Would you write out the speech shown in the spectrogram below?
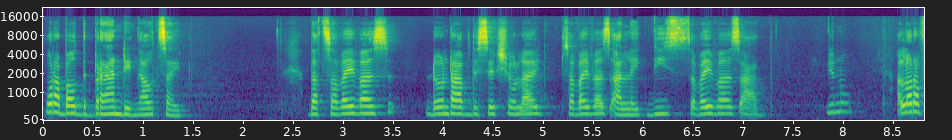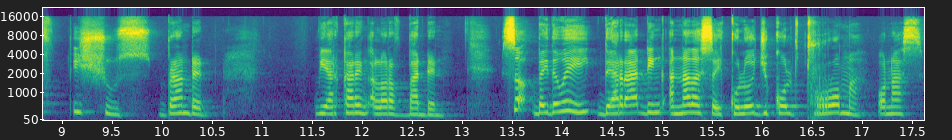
what about the branding outside? That survivors don't have the sexual life, survivors are like this, survivors are, you know, a lot of issues branded. We are carrying a lot of burden. So, by the way, they are adding another psychological trauma on us.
